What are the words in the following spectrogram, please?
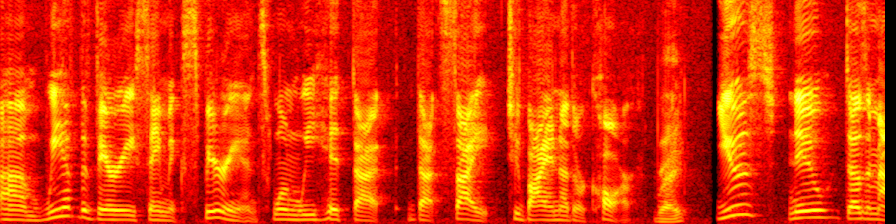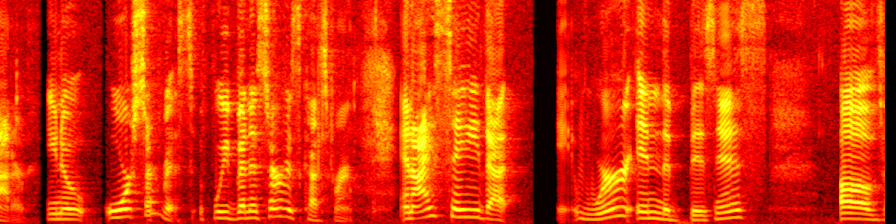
um, we have the very same experience when we hit that that site to buy another car. Right. Used, new, doesn't matter, you know, or service if we've been a service customer. And I say that we're in the business of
